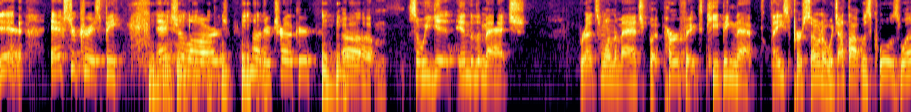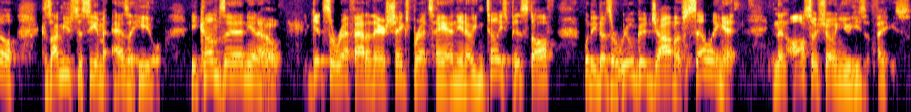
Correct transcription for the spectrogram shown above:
Yeah. Extra crispy, extra large, mother trucker. Um, so we get into the match. Bret's won the match, but perfect, keeping that face persona, which I thought was cool as well, because I'm used to see him as a heel. He comes in, you know, gets the ref out of there, shakes Bret's hand. You know, you can tell he's pissed off, but he does a real good job of selling it and then also showing you he's a face.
